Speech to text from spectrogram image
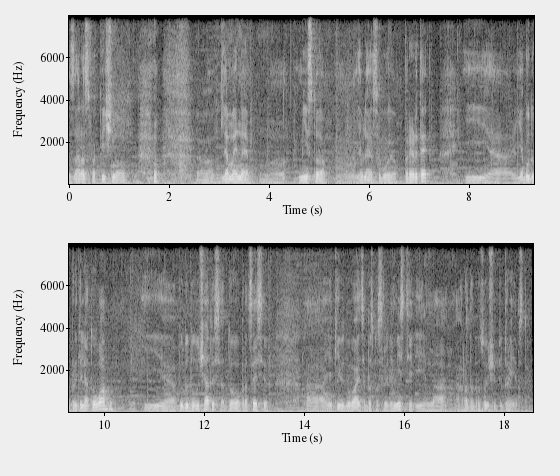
зараз фактично е, для мене місто є собою пріоритет, і е, я буду приділяти увагу і е, буду долучатися до процесів, е, які відбуваються безпосередньо в місті і на градообразуючі підприємства.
